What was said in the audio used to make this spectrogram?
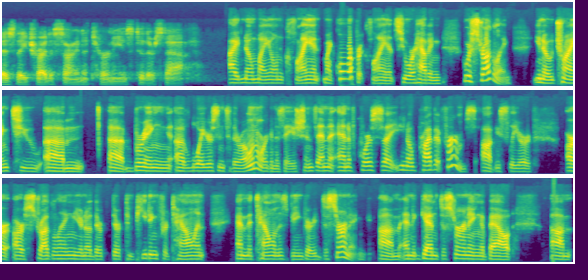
as they try to sign attorneys to their staff? I know my own client, my corporate clients who are having, who are struggling, you know, trying to um, uh, bring uh, lawyers into their own organizations, and and of course, uh, you know, private firms obviously are are are struggling. You know, they're they're competing for talent, and the talent is being very discerning. Um, and again, discerning about um,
